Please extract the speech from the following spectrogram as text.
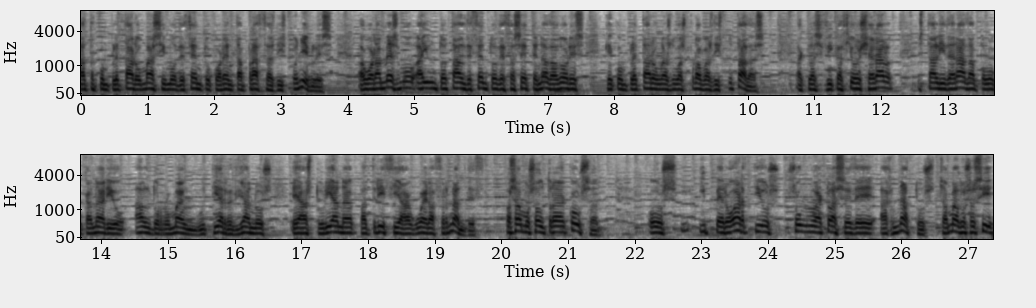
ata completar o máximo de 140 prazas disponibles. Agora mesmo hai un total de 117 nadadores que completaron as dúas probas disputadas, A clasificación xeral está liderada polo canario Aldo Román Gutiérrez Llanos e a asturiana Patricia Agüera Fernández. Pasamos a outra cousa. Os hiperoartios son unha clase de agnatos, chamados así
